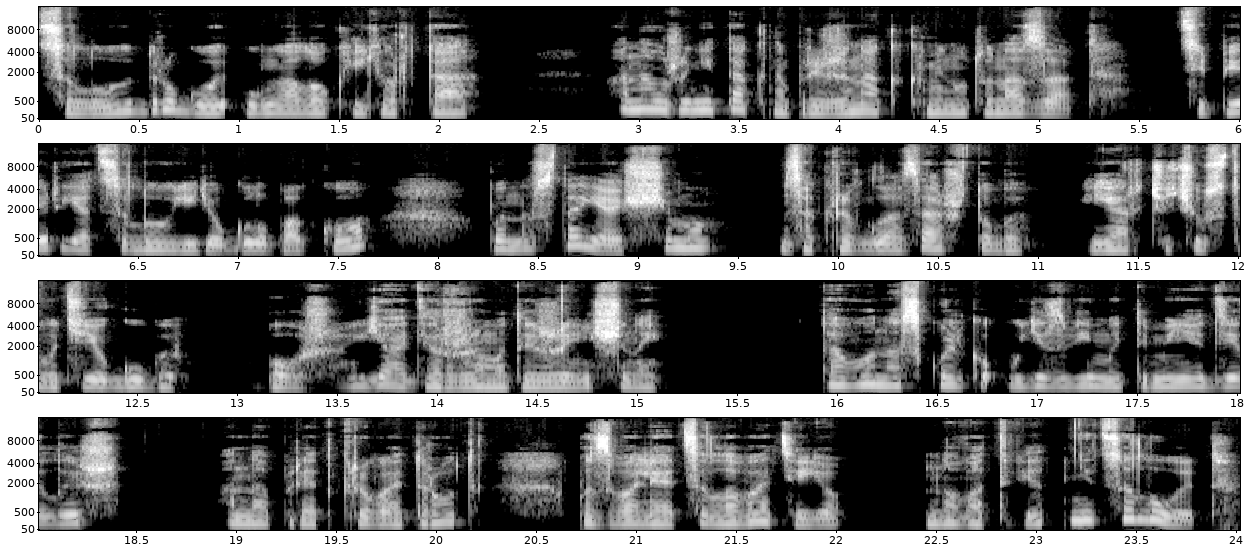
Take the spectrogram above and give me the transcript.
Целую другой уголок ее рта. Она уже не так напряжена, как минуту назад. Теперь я целую ее глубоко, по-настоящему, закрыв глаза, чтобы ярче чувствовать ее губы. Боже, я одержим этой женщиной. Того, насколько уязвимой ты меня делаешь. Она приоткрывает рот, позволяет целовать ее, но в ответ не целует.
